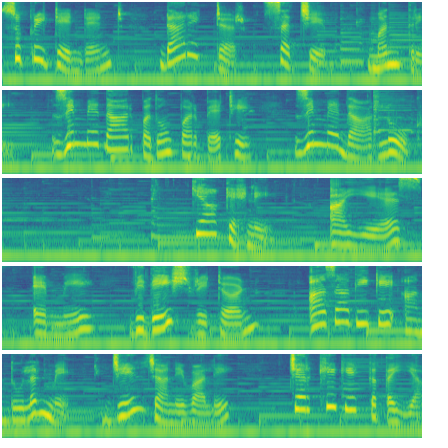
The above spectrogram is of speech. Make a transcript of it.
सुप्रिंटेंडेंट डायरेक्टर सचिव मंत्री जिम्मेदार पदों पर बैठे जिम्मेदार लोग। क्या कहने? आईएएस, एमए, विदेश रिटर्न आज़ादी के आंदोलन में जेल जाने वाले चरखे के कतैया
